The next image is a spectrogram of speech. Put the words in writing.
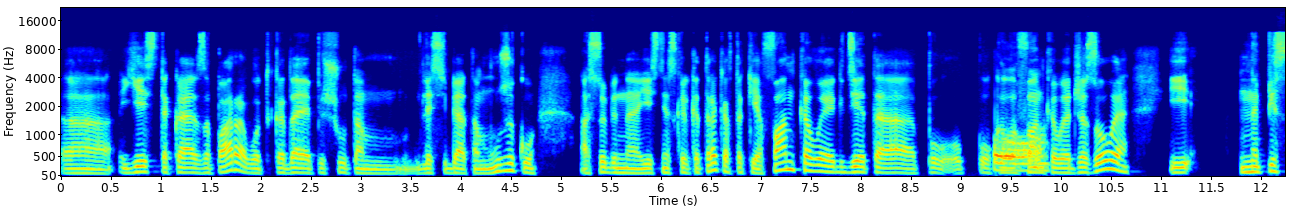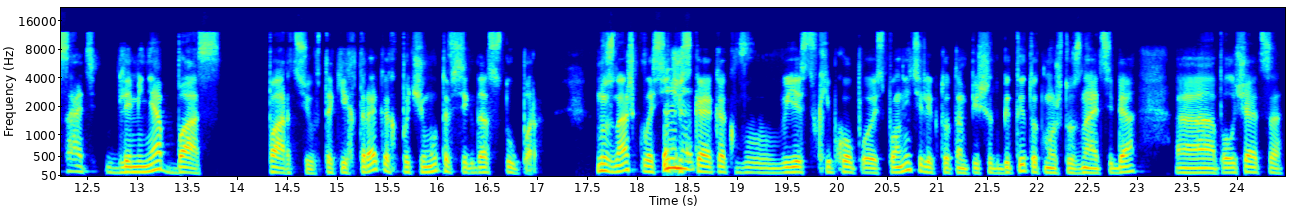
э, есть такая запара, вот когда я пишу там для себя там музыку, особенно есть несколько треков, такие фанковые где-то, около фанковые, джазовые, и написать для меня бас партию в таких треках почему-то всегда ступор. Ну, знаешь, классическая, mm-hmm. как в, есть в хип-хоп исполнителе, кто там пишет биты, тот может узнать себя. Э, получается,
